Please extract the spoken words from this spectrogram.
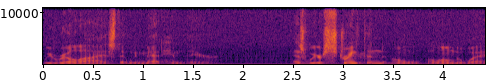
we realize that we met him there as we are strengthened on, along the way.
